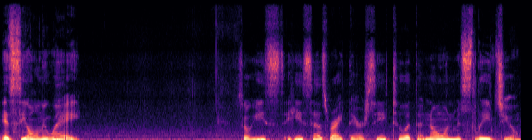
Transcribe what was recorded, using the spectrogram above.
It's the only way. So he's, he says right there see to it that no one misleads you.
